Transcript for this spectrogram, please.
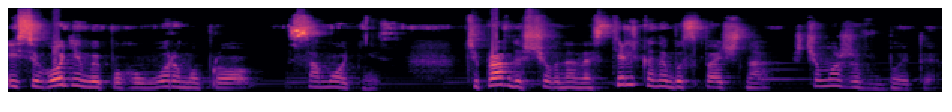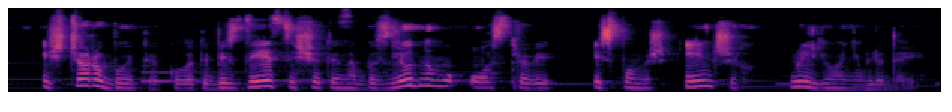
І сьогодні ми поговоримо про самотність. Чи правда, що вона настільки небезпечна, що може вбити? І що робити, коли тобі здається, що ти на безлюдному острові із поміж інших мільйонів людей?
